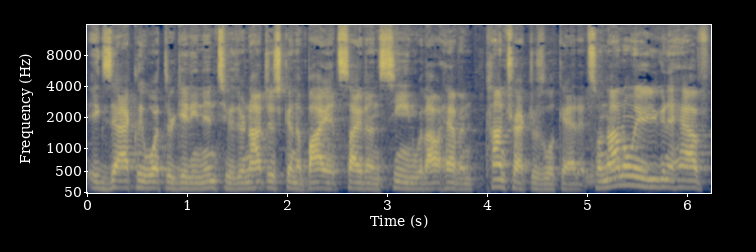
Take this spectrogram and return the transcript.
exactly what they're getting into. They're not just going to buy it sight unseen without having contractors look at it. So not only are you going to have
